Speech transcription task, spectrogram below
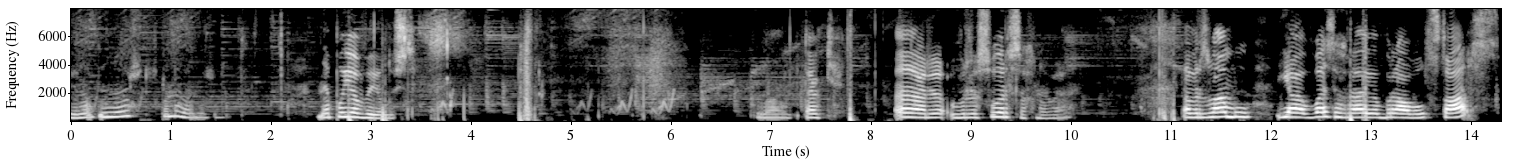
Я не знаю, що тут нове може бути. Не появилось. Так. А, в ресурсах нове. Добре, з вами був я Вася грає Бравл Stars.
